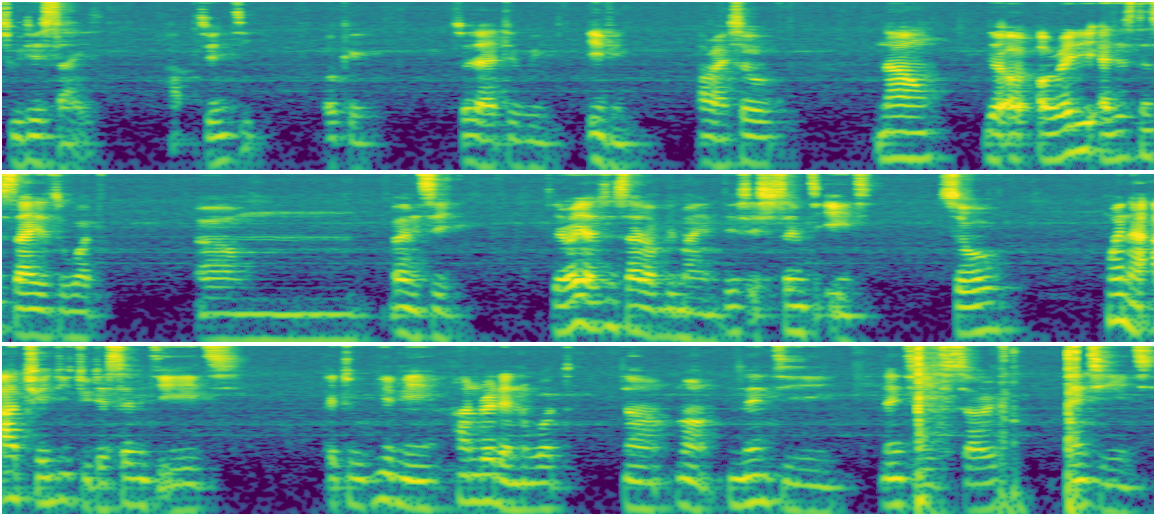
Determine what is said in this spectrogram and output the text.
to this size. 20 okay. So that it will be even. All right so now the already existing size is what? Um, let me see. The already existing size of the mine this is 78 so when I add 20 to the 78 it will give me 100 and what? No no 90 98 sorry. 98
